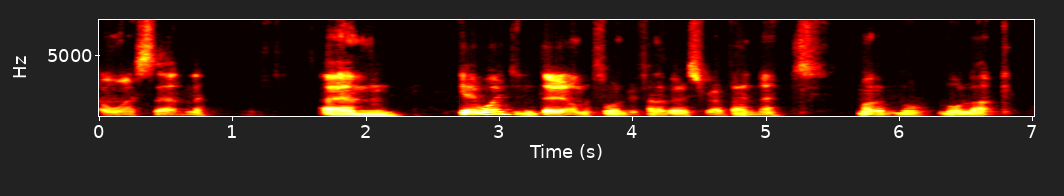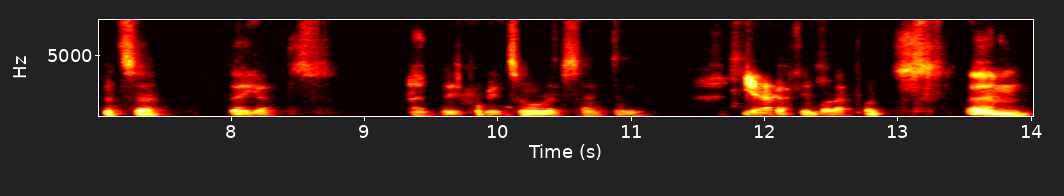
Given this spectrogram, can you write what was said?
Almost certainly. Um, yeah, why didn't do it on the 400th anniversary? I don't know. Might have more more luck, but uh, there you go. Um, but he's probably a Tory, so probably Yeah, back in by that point. Um,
